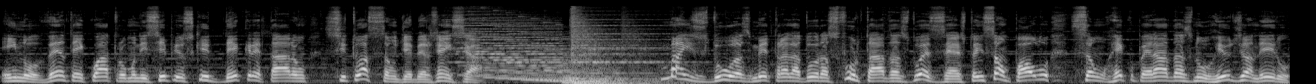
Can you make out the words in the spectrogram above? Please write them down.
em 94 municípios que decretaram situação de emergência. Mais duas metralhadoras furtadas do Exército em São Paulo são recuperadas no Rio de Janeiro.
